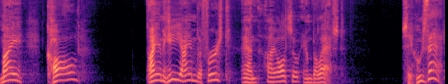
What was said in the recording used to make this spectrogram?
My called, I am he, I am the first, and I also am the last. Say, who's that?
